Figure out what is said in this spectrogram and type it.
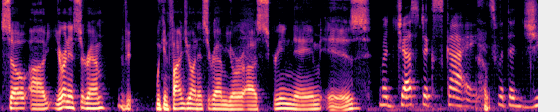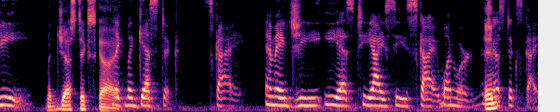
So uh, you're on Instagram. You- We can find you on Instagram. Your uh, screen name is Majestic Sky. It's with a G, Majestic Sky. like majestic sky. M A G E S T I C Sky. One word. Majestic Sky.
